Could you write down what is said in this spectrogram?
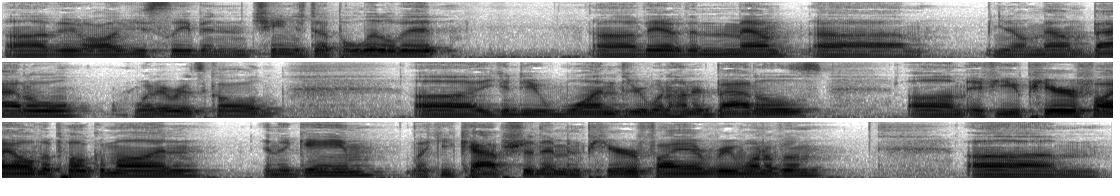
Uh, they've obviously been changed up a little bit. Uh, they have the Mount, uh, you know, Mount Battle or whatever it's called. Uh, you can do one through 100 battles. Um, if you purify all the Pokemon in the game, like you capture them and purify every one of them, um,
